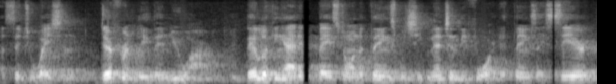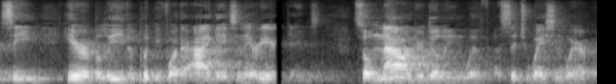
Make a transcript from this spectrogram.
a situation differently than you are. They're looking at it based on the things which she mentioned before, the things they see, see, hear, believe, and put before their eye gates and their ear gates. So now you're dealing with a situation where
